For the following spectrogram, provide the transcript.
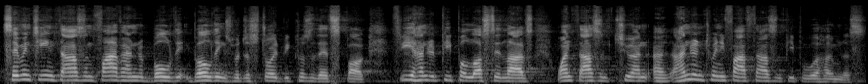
17,500 building, buildings were destroyed because of that spark. 300 people lost their lives. 1,200 uh, 125,000 people were homeless.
